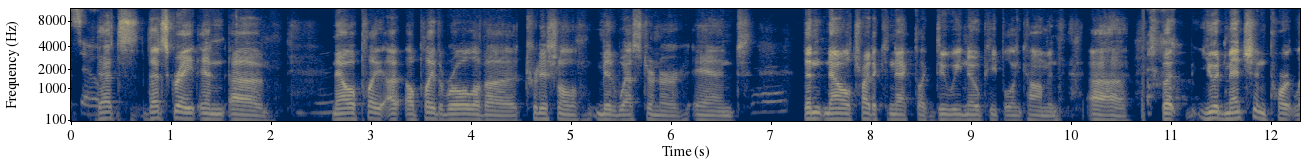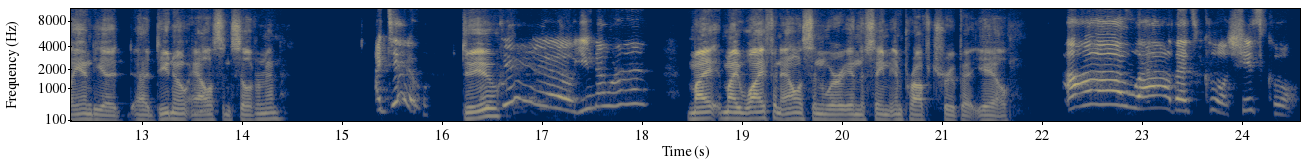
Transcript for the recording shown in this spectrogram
So- That's that's great. And uh, Mhm. now I'll play I- I'll play the role of a traditional Midwesterner, and Mhm. then now I'll try to connect. Like, do we know people in common? Uh, but you had mentioned Portlandia. Uh, do you know Allison Silverman? i do Do you? do you know her My my wife and Allison were in the same improv troupe at Yale. Oh wow, that's cool. She's cool.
